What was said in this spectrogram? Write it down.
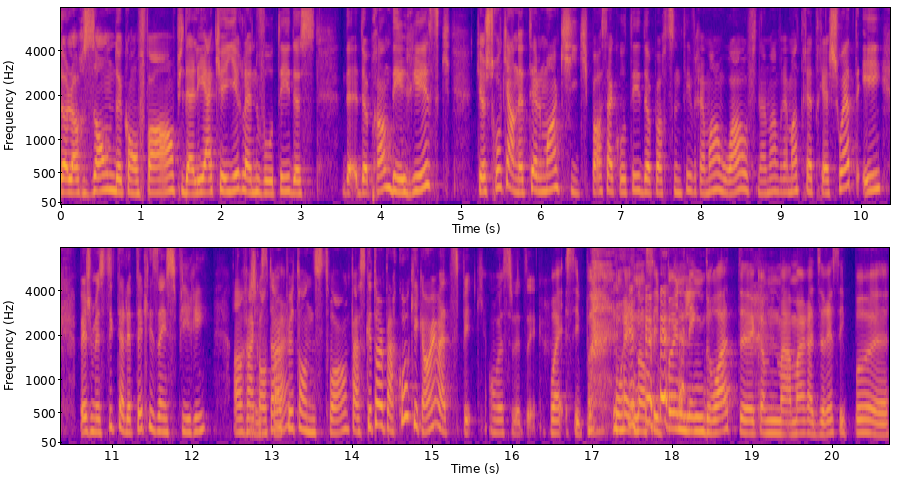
de leur zone de confort puis d'aller accueillir la nouveauté, de, de prendre des risques que je trouve qu'il y en a tellement qui, qui passent à côté d'opportunités vraiment, wow, finalement, vraiment très, très chouettes. Et ben, je me suis dit que tu allais peut-être les inspirer en racontant un peu ton histoire parce que tu as un parcours qui est quand même atypique, on va se le dire. Ouais, c'est pas. Ouais, non, c'est pas une ligne droite euh, comme ma mère elle dirait. C'est pas. euh,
